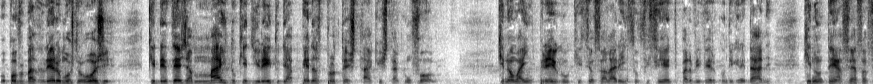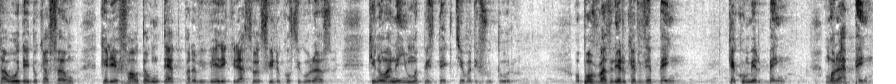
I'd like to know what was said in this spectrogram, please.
O povo brasileiro mostrou hoje que deseja mais do que direito de apenas protestar que está com fome, que não há emprego, que seu salário é insuficiente para viver com dignidade, que não tem acesso à saúde e educação, que lhe falta um teto para viver e criar seus filhos com segurança, que não há nenhuma perspectiva de futuro. O povo brasileiro quer viver bem, quer comer bem, morar bem,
